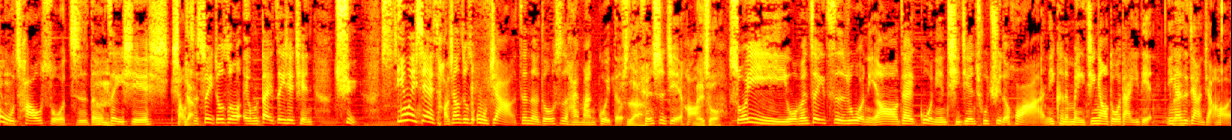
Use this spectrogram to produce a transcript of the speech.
物超所值的这一些小吃。所以就是说，哎，我们带这些钱去，因为现在好像就是物价真的都是还蛮贵的。是啊，全世界哈，没错。所以我们这一次，如果你要在过年期间出去的话，你可能美金要多带一点，应该是这样讲哈。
